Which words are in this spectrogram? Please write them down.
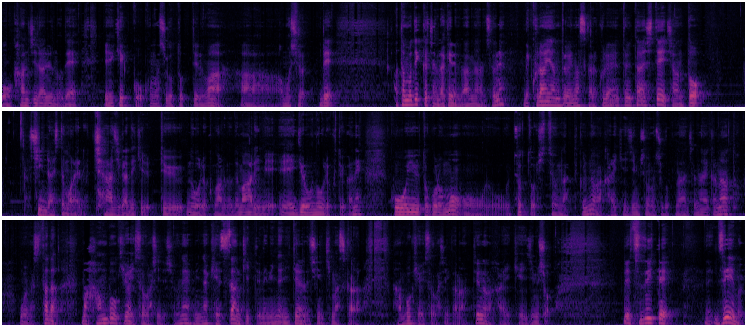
を感じられるので、えー、結構この仕事っていうのはあ面白い。で頭でっかちゃんだけでもダメなんですよね。で、クライアントがいますから、クライアントに対してちゃんと信頼してもらえる、チャージができるっていう能力もあるので、まあ、ある意味営業能力というかね、こういうところもちょっと必要になってくるのが会計事務所の仕事なんじゃないかなと思います。ただ、まあ、繁忙期は忙しいでしょうね。みんな決算期ってね、みんな似たような時期に来ますから、繁忙期は忙しいかなっていうのが会計事務所。で、続いて、税務。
